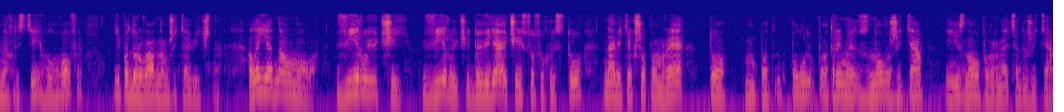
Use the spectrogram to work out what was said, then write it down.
на Христі Голгофи і подарував нам життя вічне. Але є одна умова: віруючий, віруючий, довіряючи Ісусу Христу, навіть якщо помре, то отримає знову життя і знову повернеться до життя.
